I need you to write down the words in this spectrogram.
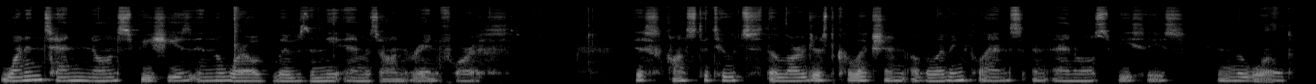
One in ten known species in the world lives in the Amazon rainforest. This constitutes the largest collection of living plants and animal species in the world.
